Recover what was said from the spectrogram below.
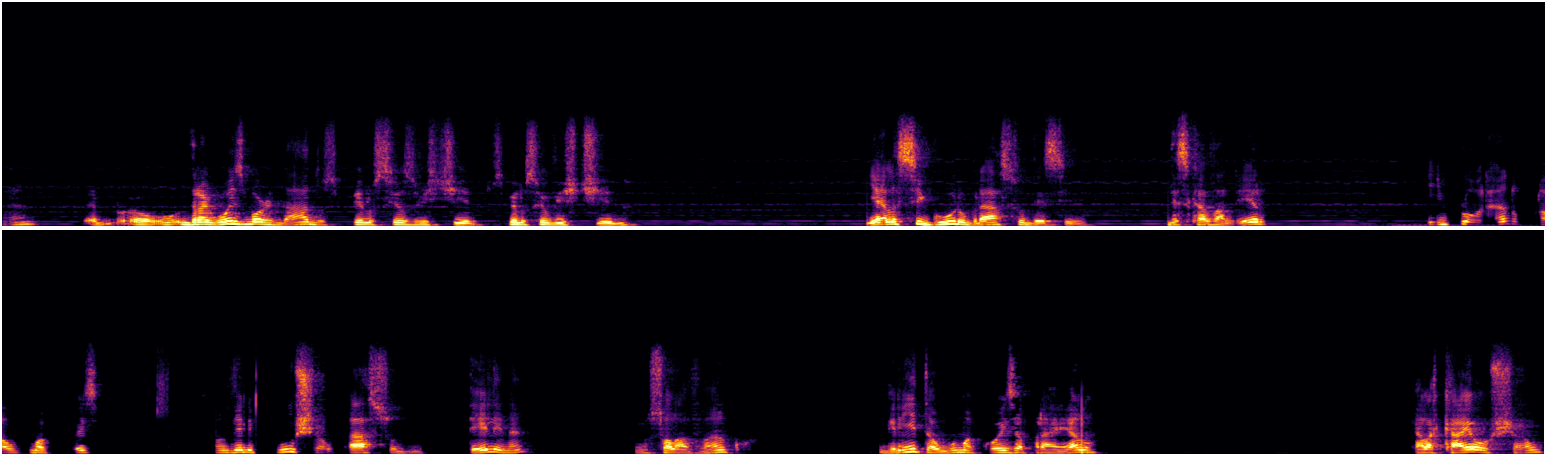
Né? Dragões bordados pelos seus vestidos, pelo seu vestido. E ela segura o braço desse, desse cavaleiro, implorando por alguma coisa. Quando ele puxa o braço dele, né? Um solavanco, grita alguma coisa para ela. Ela cai ao chão,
